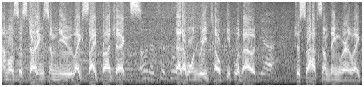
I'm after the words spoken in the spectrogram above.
I'm also starting some new like side projects Oh, that's so cool. that I won't really tell people about, Yeah. just so I have something where like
